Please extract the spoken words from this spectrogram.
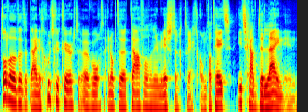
Totdat het uiteindelijk goedgekeurd eh, wordt en op de tafel van de minister terechtkomt. Dat heet iets gaat de lijn in.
